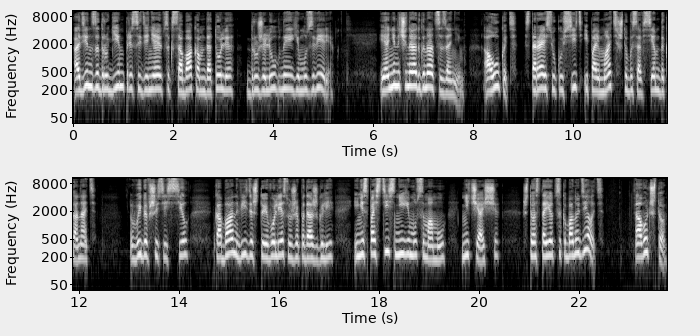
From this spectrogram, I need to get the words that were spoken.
один за другим присоединяются к собакам да то ли дружелюбные ему звери. И они начинают гнаться за ним, аукать, стараясь укусить и поймать, чтобы совсем доконать. Выбившись из сил, кабан, видя, что его лес уже подожгли, и не спастись ни ему самому, ни чаще, что остается кабану делать? А вот что,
